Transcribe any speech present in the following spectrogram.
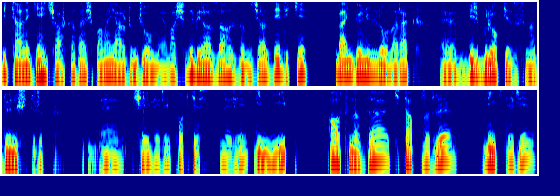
bir tane genç arkadaş bana yardımcı olmaya başladı. Biraz daha hızlanacağız. Dedi ki ben gönüllü olarak e, bir blog yazısına dönüştürüp e, şeyleri, podcastleri dinleyip altına da kitapları, linkleri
